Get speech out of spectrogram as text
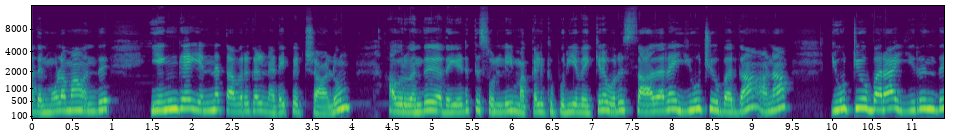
அதன் மூலமாக வந்து எங்கே என்ன தவறுகள் நடைபெற்றாலும் அவர் வந்து அதை எடுத்து சொல்லி மக்களுக்கு புரிய வைக்கிற ஒரு சாதாரண யூடியூபர் தான். ஆனால் யூடியூபராக இருந்து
